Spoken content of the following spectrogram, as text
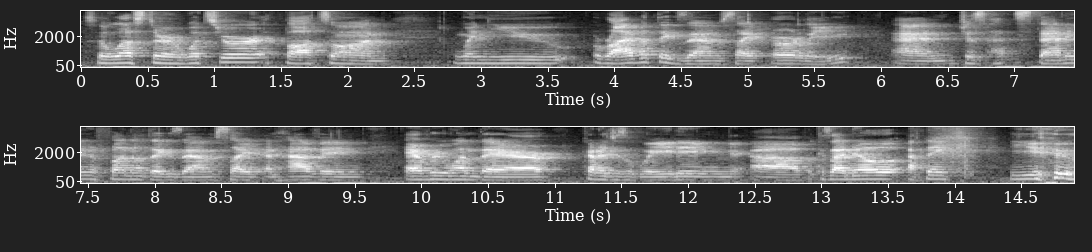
So Lester, what's your thoughts on when you arrive at the exam site early and just standing in front of the exam site and having everyone there kind of just waiting uh, because I know I think you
